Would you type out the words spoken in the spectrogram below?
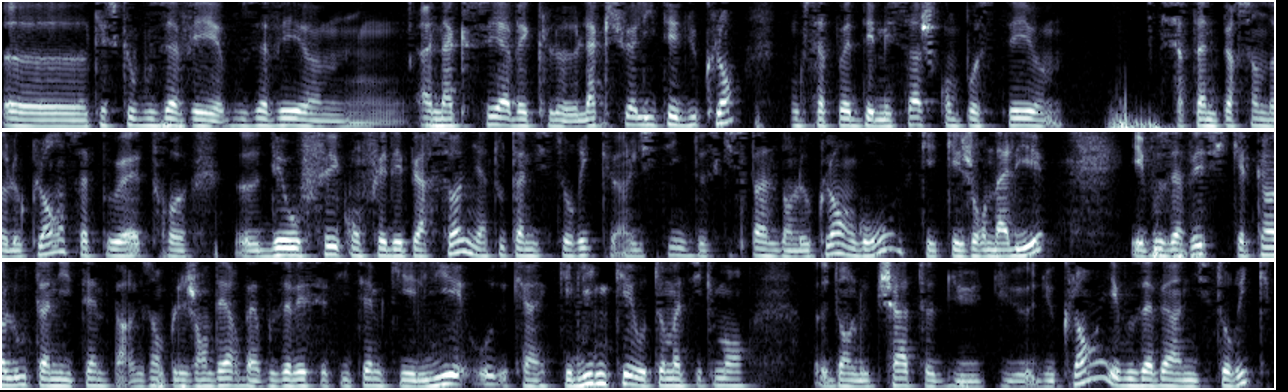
Qu'est-ce que vous avez Vous avez un accès avec l'actualité du clan. Donc ça peut être des messages postait euh, certaines personnes dans le clan, ça peut être euh, des hauts faits qu'ont fait des personnes, il y a tout un historique, un listing de ce qui se passe dans le clan en gros, ce qui est, qui est journalier, et vous avez, si quelqu'un loot un item par exemple légendaire, ben, vous avez cet item qui est lié, qui est linké automatiquement euh, dans le chat du, du, du clan, et vous avez un historique.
